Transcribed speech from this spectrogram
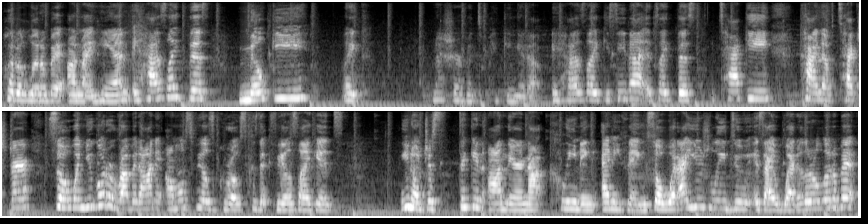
put a little bit on my hand it has like this milky like I'm not sure if it's picking it up. It has like, you see that? It's like this tacky kind of texture. So when you go to rub it on, it almost feels gross because it feels like it's, you know, just sticking on there, not cleaning anything. So what I usually do is I wet it a little bit.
